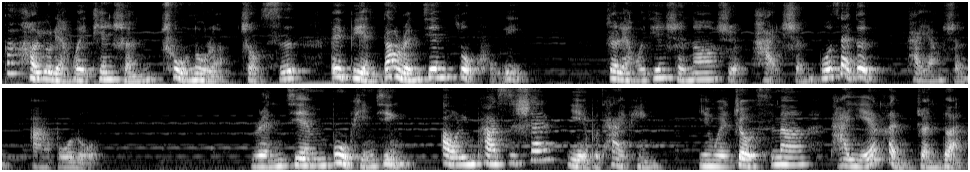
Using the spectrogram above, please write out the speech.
刚好有两位天神触怒了宙斯，被贬到人间做苦力。这两位天神呢，是海神波塞顿、太阳神阿波罗。人间不平静，奥林帕斯山也不太平，因为宙斯呢，他也很争断，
